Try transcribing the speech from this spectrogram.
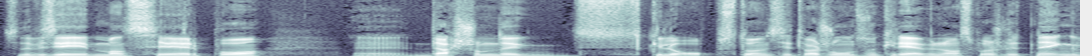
Så det vil si, man ser på eh, Dersom det skulle oppstå en situasjon som krever en landsbeslutning,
